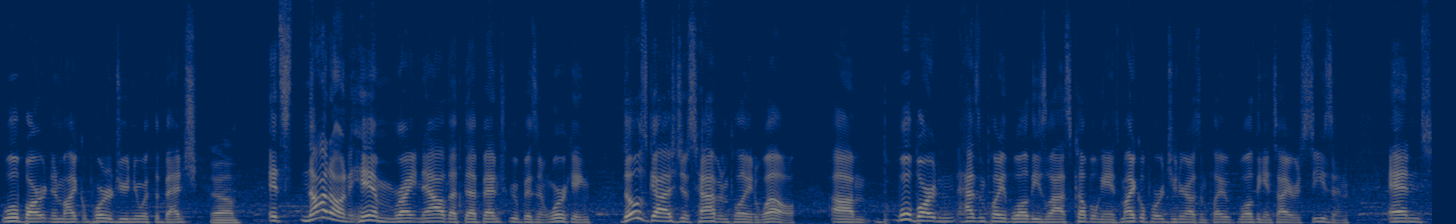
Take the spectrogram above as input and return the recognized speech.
Will Barton and Michael Porter Jr. with the bench. Yeah. It's not on him right now that that bench group isn't working. Those guys just haven't played well. Um, Will Barton hasn't played well these last couple games. Michael Porter Jr. hasn't played well the entire season. And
